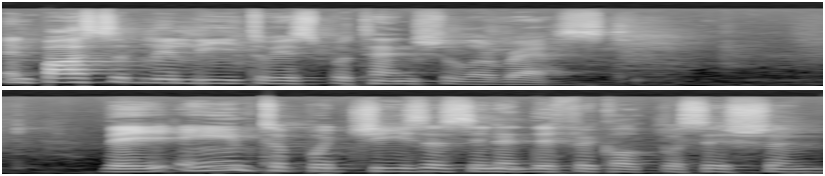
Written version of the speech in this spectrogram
and possibly lead to his potential arrest. They aimed to put Jesus in a difficult position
